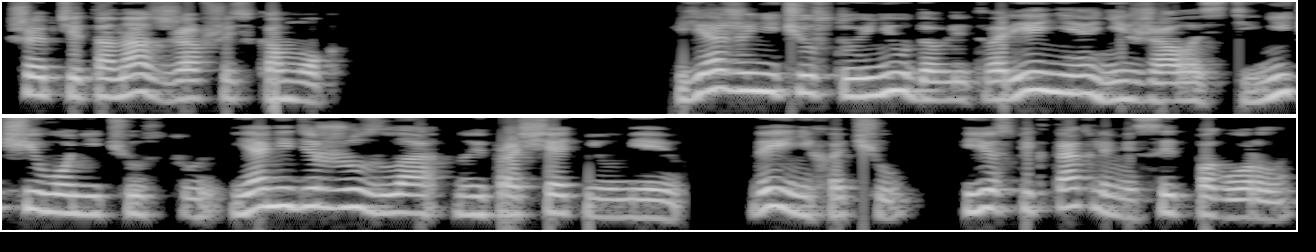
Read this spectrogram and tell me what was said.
шепчет она, сжавшись в комок. Я же не чувствую ни удовлетворения, ни жалости, ничего не чувствую. Я не держу зла, но и прощать не умею. Да и не хочу. Ее спектаклями сыт по горло.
